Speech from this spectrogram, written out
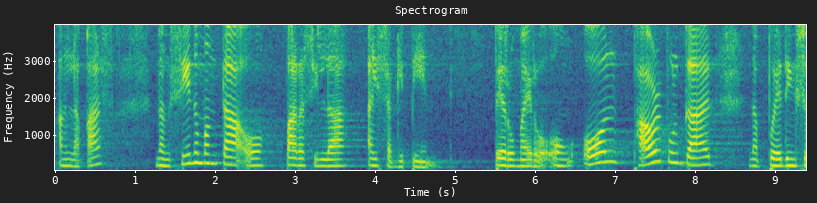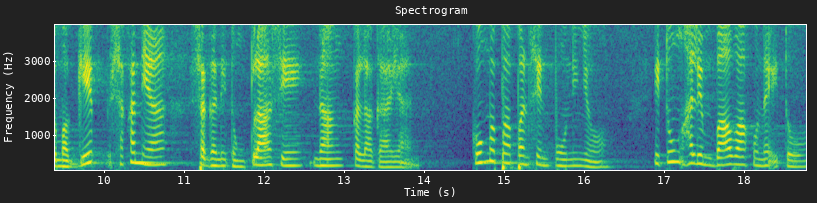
ang lakas ng sino mang tao para sila ay sagipin. Pero mayroong all-powerful God na pwedeng sumagip sa Kanya sa ganitong klase ng kalagayan. Kung mapapansin po ninyo, itong halimbawa ko na ito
